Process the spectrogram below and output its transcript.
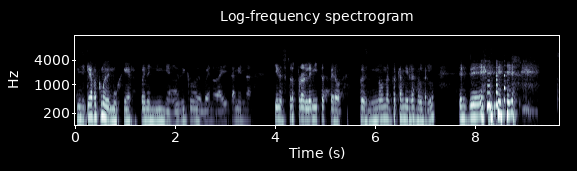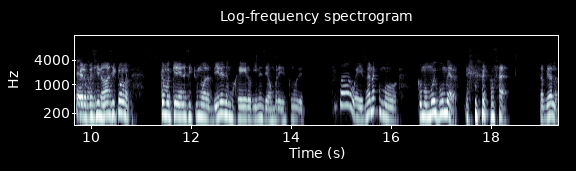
ni siquiera fue como de mujer, fue de niña. Y así como de, bueno, ahí también ah, tienes otros problemitas, pero pues no me toca a mí resolverlos. Este. pero pues si no, así como, como que así como vienes de mujer o vienes de hombre, y es como de. Pues no, güey, suena como, como muy boomer. o sea, cámbialo.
